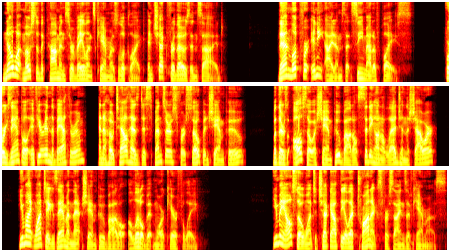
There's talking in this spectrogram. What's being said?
Know what most of the common surveillance cameras look like and check for those inside. Then look for any items that seem out of place. For example, if you're in the bathroom, and a hotel has dispensers for soap and shampoo, but there's also a shampoo bottle sitting on a ledge in the shower, you might want to examine that shampoo bottle a little bit more carefully. You may also want to check out the electronics for signs of cameras.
